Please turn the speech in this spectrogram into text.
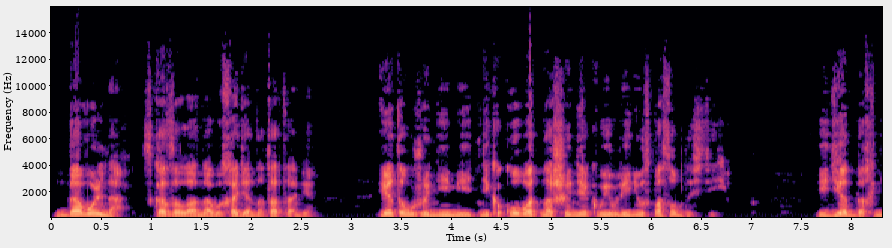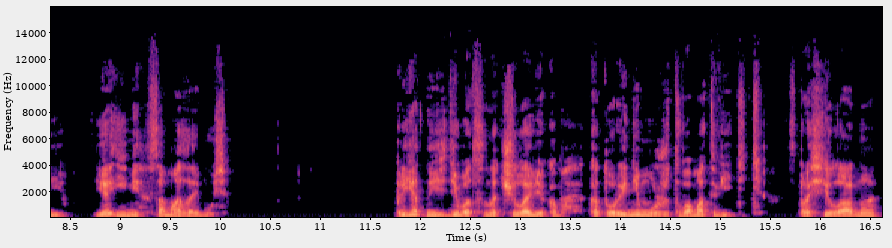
«Довольно», – сказала она, выходя на татами. «Это уже не имеет никакого отношения к выявлению способностей. Иди отдохни, я ими сама займусь». «Приятно издеваться над человеком, который не может вам ответить?» – спросила она,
